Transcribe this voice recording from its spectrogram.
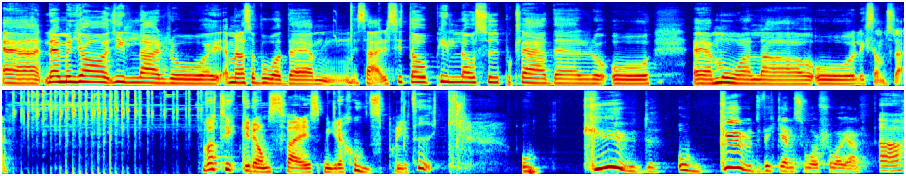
Eh, nej men jag gillar att, men alltså både mm, så här, sitta och pilla och sy på kläder kläder och, och eh, måla och liksom sådär. Vad tycker du om Sveriges migrationspolitik? Åh oh, gud! Åh oh, gud vilken svår fråga. Ja.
